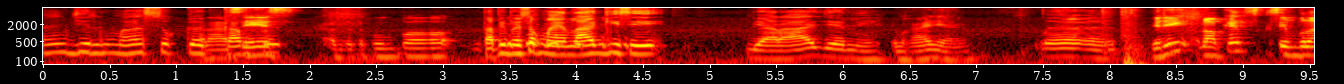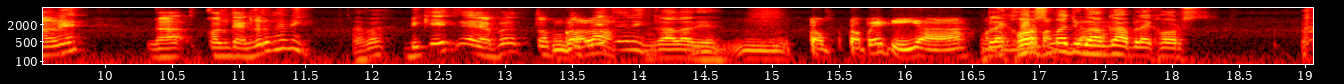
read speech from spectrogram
Anjir masuk ke kampus. Antetokounmpo. Tapi besok main lagi sih. Biar aja nih. Ya, makanya. Jadi Rockets kesimpulannya nggak contender kan nih? Apa? Big Eight eh apa top Enggak top lah. eight nih? Enggak lah dia. Hmm, top top 8 iya Black Horse mah juga enggak. enggak, Black Horse.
